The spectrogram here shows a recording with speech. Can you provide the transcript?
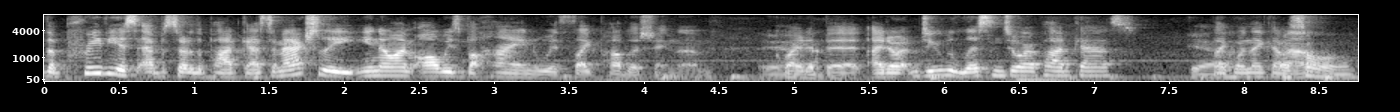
the previous episode of the podcast, I'm actually, you know, I'm always behind with like publishing them quite a bit. I don't. Do you listen to our podcast? Yeah. like when they come Uh, out? Some them.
